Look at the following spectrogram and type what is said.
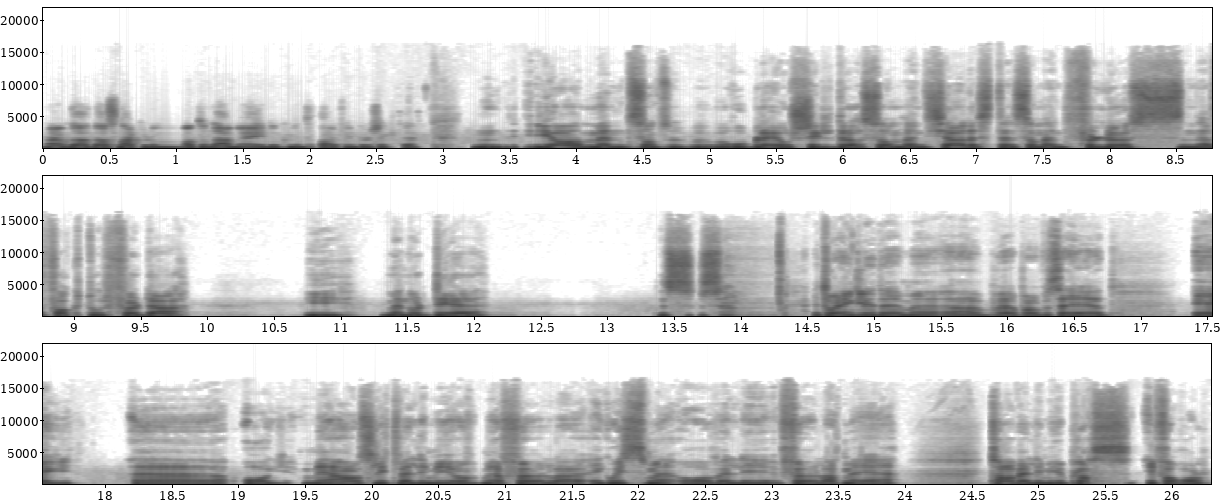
Nei, men da, da snakker du om at hun er med i dokumentarfilmprosjektet? Mm, Ja, men sånn, hun ble jo skildra som en kjæreste, som en forløsende faktor for deg i Men når det så, s- Jeg tror egentlig det vi eh, prøver å si, er at jeg eh, og vi har slitt veldig mye med å føle egoisme, og veldig føle at vi er, tar veldig mye plass i forhold.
